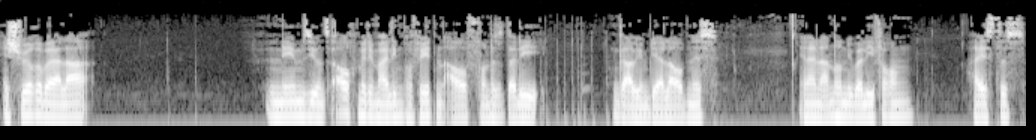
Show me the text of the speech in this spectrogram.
ich schwöre bei Allah, nehmen Sie uns auch mit dem heiligen Propheten auf. Und Hazrat Ali gab ihm die Erlaubnis. In einer anderen Überlieferung heißt es,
